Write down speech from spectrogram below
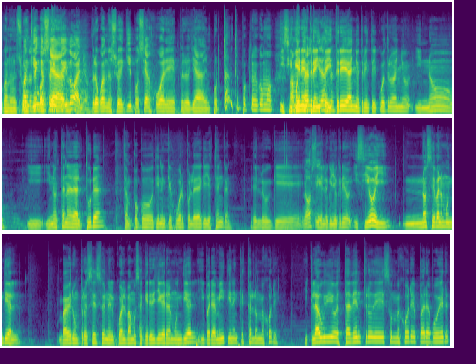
cuando en su cuando equipo tengan sean. 32 años. Pero cuando en su equipo sean jugadores, pero ya importantes, porque como. Y si tienen estar liquidando- 33 años, 34 años y no, y, y no están a la altura, tampoco tienen que jugar por la edad que ellos tengan. Es lo que, No, sí. es lo que yo creo. Y si hoy no se va al Mundial, va a haber un proceso en el cual vamos a querer llegar al Mundial y para mí tienen que estar los mejores. Y Claudio está dentro de esos mejores para poder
